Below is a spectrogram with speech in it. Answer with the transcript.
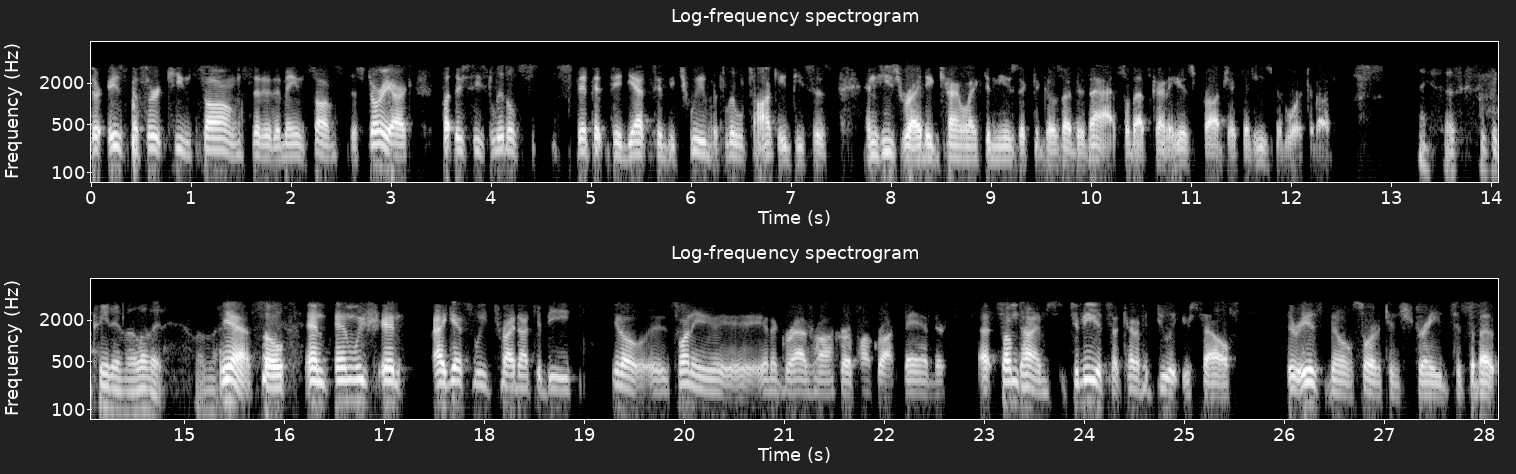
there is the 13 songs that are the main songs of the story arc, but there's these little snippet vignettes in between with little talking pieces, and he's writing kind of like the music that goes under that. So that's kind of his project that he's been working on. Nice, that's super creative. I love it. love that. Yeah. So and and we and I guess we try not to be, you know, it's funny in a garage rock or a punk rock band. Or uh, sometimes to me it's a kind of a do-it-yourself. There is no sort of constraints. It's about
